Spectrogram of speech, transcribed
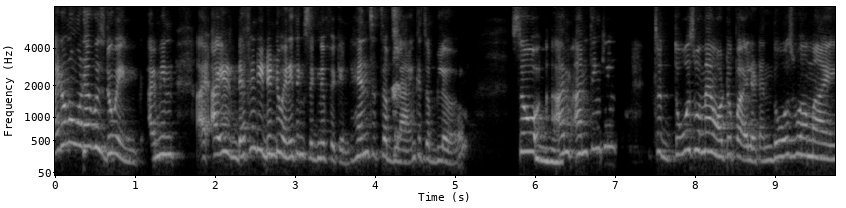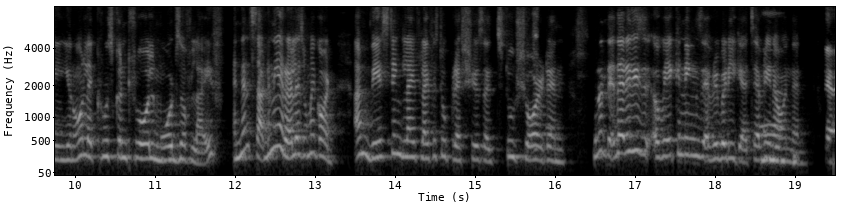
I don't know what I was doing. I mean, I, I definitely didn't do anything significant. Hence, it's a blank. It's a blur. So mm. I'm I'm thinking so those were my autopilot and those were my you know like cruise control modes of life. And then suddenly i realized oh my god i'm wasting life. Life is too precious. It's too short. And you know there, there are these awakenings everybody gets every now and then yeah.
